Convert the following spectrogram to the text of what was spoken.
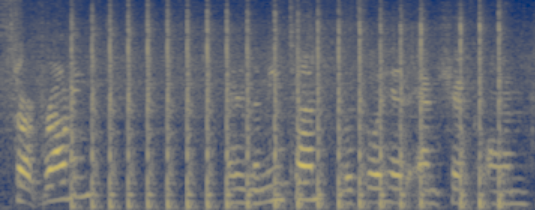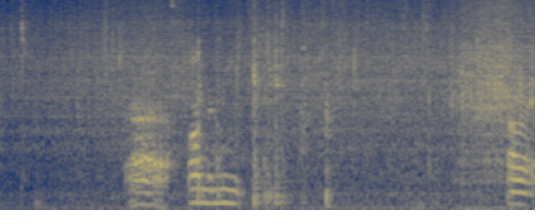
start browning. And in the meantime, let's go ahead and check on uh, on the meat. All right,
